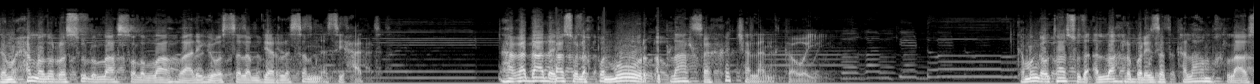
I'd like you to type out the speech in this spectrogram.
د محمد رسول الله صلی الله علیه وسلم دیارلسم نصیحت هغه دا د تاسو له خپل مور او پلار سره ښه چلند کوئ که موږ او تاسو د الله رب العزت کلام خلاص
